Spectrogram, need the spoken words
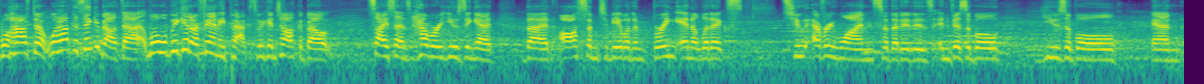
We'll have to, we'll have to think about that. Well, when we get our fanny packs, we can talk about Sisense, how we're using it, but awesome to be able to bring analytics to everyone so that it is invisible, usable, and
